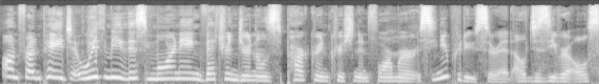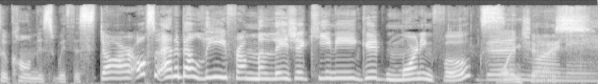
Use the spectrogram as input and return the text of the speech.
On front page with me this morning, veteran journalist Parkaran Krishnan and former senior producer at Al Jazeera, also columnist with The Star. Also Annabelle Lee from Malaysiakini. Good morning, folks. Good Morning, morning.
